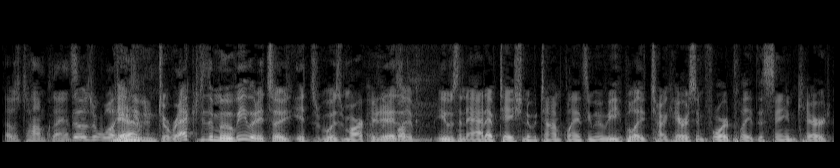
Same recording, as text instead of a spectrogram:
That was Tom Clancy. Those are well, Yeah. he didn't direct the movie, but it's a it was marketed It as was a a it was an adaptation of a Tom Clancy movie. He played Harrison Ford played the same character.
